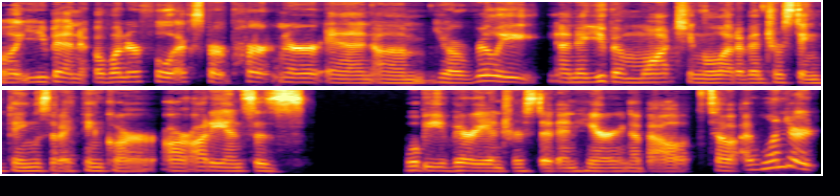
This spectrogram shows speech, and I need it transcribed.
Well, you've been a wonderful expert partner, and um, you're really, I know you've been watching a lot of interesting things that I think our, our audiences will be very interested in hearing about. So I wondered,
